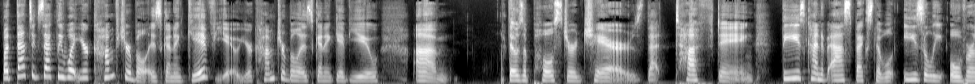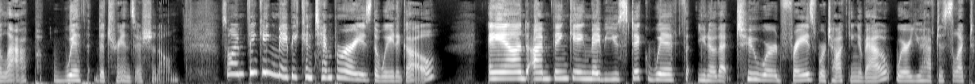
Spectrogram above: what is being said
But that's exactly what your comfortable is going to give you. Your comfortable is going to give you um, those upholstered chairs, that tufting, these kind of aspects that will easily overlap with the transitional. So I'm thinking maybe contemporary is the way to go. And I'm thinking maybe you stick with, you know, that two word phrase we're talking about where you have to select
